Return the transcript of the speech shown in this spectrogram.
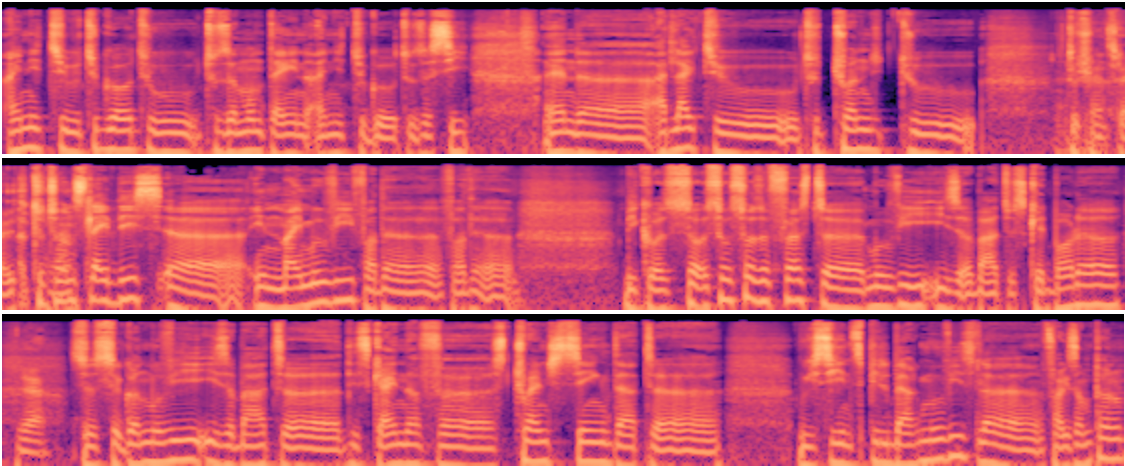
I need to, to go to, to the mountain. I need to go to the sea, and uh, I'd like to to tran- to To translate, to yeah. translate this uh, in my movie for the for the because so so so the first uh, movie is about a skateboarder yeah. the second movie is about uh, this kind of uh, strange thing that uh, we see in Spielberg movies uh, for example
